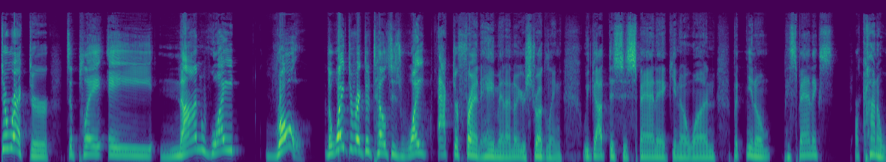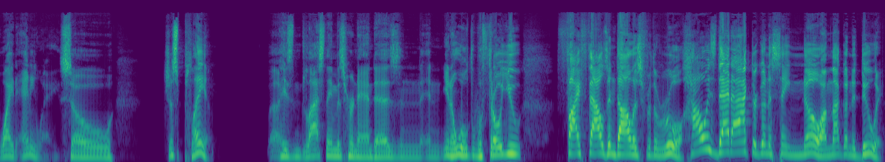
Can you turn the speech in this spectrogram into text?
director to play a non white role. The white director tells his white actor friend, Hey, man, I know you're struggling. We got this Hispanic, you know, one, but, you know, Hispanics are kind of white anyway. So just play him. Uh, his last name is Hernandez, and, and you know, we'll, we'll throw you $5,000 for the rule. How is that actor going to say, No, I'm not going to do it?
